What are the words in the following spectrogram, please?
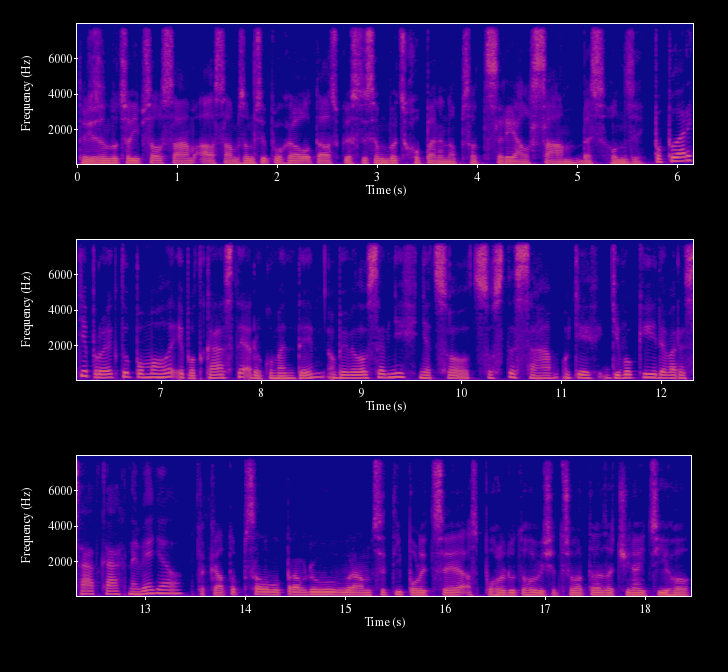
Takže jsem to celý psal sám a sám jsem si pochal otázku, jestli jsem vůbec schopen napsat seriál sám, bez Honzy. Popularitě projektu pomohly i podcasty a dokumenty. Objevilo se v nich něco, co jste sám o těch divokých devadesátkách nevěděl? Tak já to psal opravdu v rámci té policie a z pohledu toho vyšetřovatele začínajícího.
